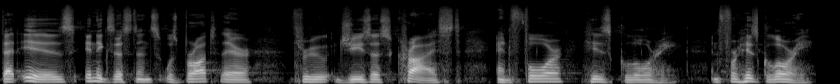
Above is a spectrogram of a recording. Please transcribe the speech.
that is in existence was brought there through Jesus Christ and for his glory. And for his glory.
